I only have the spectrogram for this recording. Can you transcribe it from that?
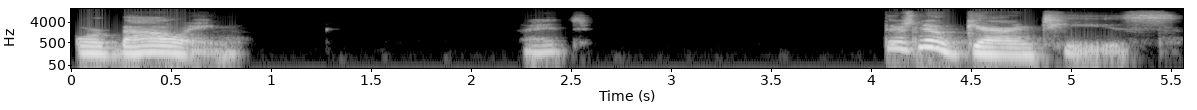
or bowing, right? There's no guarantees.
